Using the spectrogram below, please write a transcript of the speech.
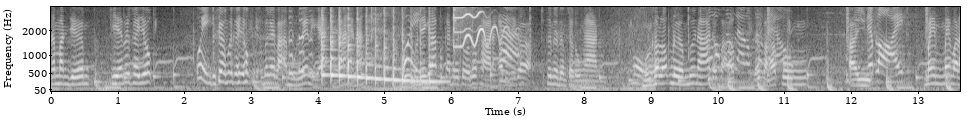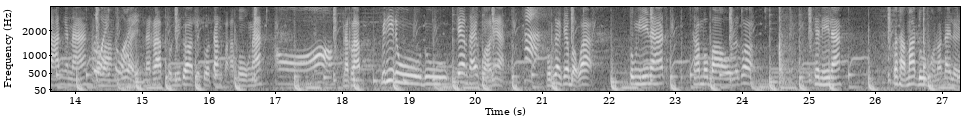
น้ำมันเยิ้มเกียร์ไม่เคยยกอุ้ยเครื่องไม่เคยยกไม่เคยแบบหมุนเล่นอย่างเงี้ยเห็นไหมเห็นไหมอุ้ยตัวนี้ก็รับประกันโดยตัวลูกค้านะครับค่ะตัวนี้ก็เครื่องเดิมๆจากโรงงานโหหมุนเข้าล็อกเดิมด้วยนะเดี๋ยวฝาล็อกเดิมแล้วล็อกเดิมเดี๋ยวฝากระแล้วโปรงไอ้เรียบร้อย ไม่ไม่บาลานซ์กันนะสวยระงสวยด้นะครับ ตัวนี้ก็เป็นตัวตั้งฝากระโปรงนะอ๋อนะครับ วิธีดูดูแก้มซ้ายขวาเนี่ยค่ะผมอยากจะบอกว่า ตรงนี้นะฮะทำเบาๆแล้วก็แค่นี้นะ ก็สามารถดูของน็อตได้เลย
